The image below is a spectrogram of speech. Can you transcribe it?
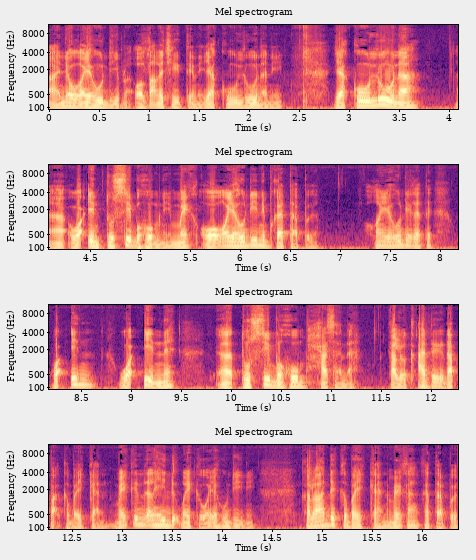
ha, ini orang Yahudi pula. Allah Taala cerita ni, yaquluna ni. Yaquluna uh, wa in tusibhum ni, mereka, orang Yahudi ni berkata apa? Orang Yahudi kata wa in wa in eh uh, tusibhum hasanah. Kalau ada dapat kebaikan. Mereka dalam hidup mereka orang Yahudi ni kalau ada kebaikan mereka akan kata apa?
